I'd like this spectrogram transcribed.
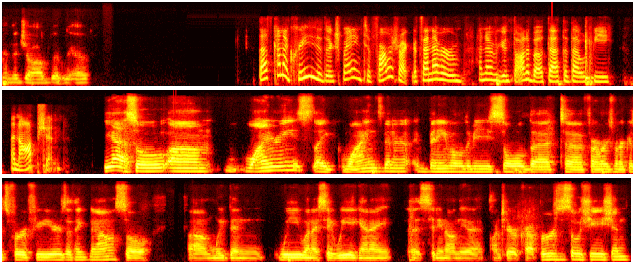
and the job that we have. That's kind of crazy that they're expanding to farmers markets. I never, I never even thought about that. That that would be an option. Yeah, so um, wineries like wine's been been able to be sold at uh, farmers markets for a few years, I think now. So um, we've been we when I say we again, I uh, sitting on the uh, Ontario Craft Brewers Association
